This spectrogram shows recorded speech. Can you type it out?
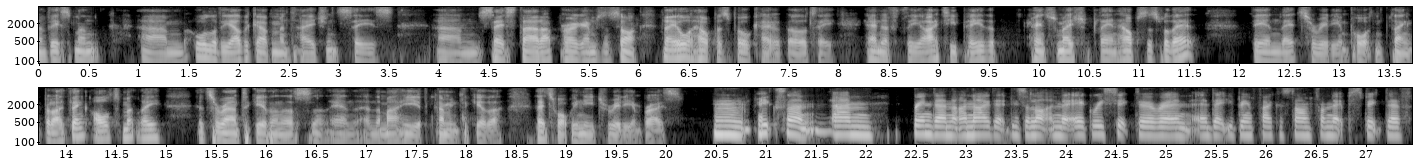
Investment, um, all of the other government agencies, um, say startup programs and so on, they all help us build capability. And if the ITP, the transformation plan, helps us with that, then that's a really important thing. But I think ultimately it's around togetherness and, and, and the mahi of coming together. That's what we need to really embrace. Mm, excellent. Um, Brendan, I know that there's a lot in the agri sector and, and that you've been focused on from that perspective.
